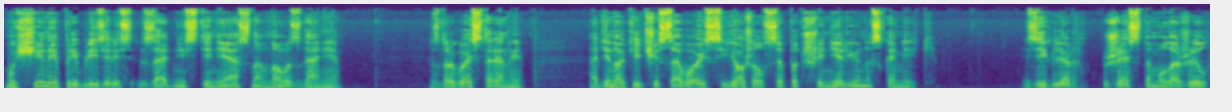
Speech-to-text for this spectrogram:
Мужчины приблизились к задней стене основного здания. С другой стороны, одинокий часовой съежился под шинелью на скамейке. Зиглер жестом уложил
